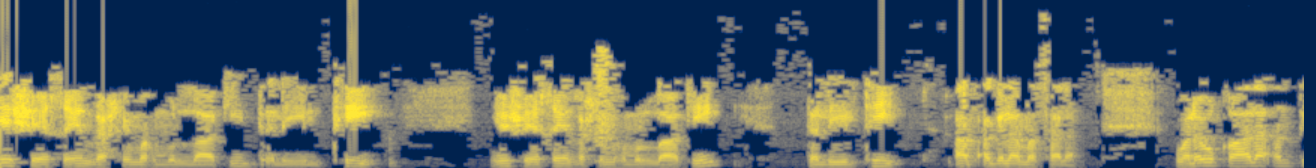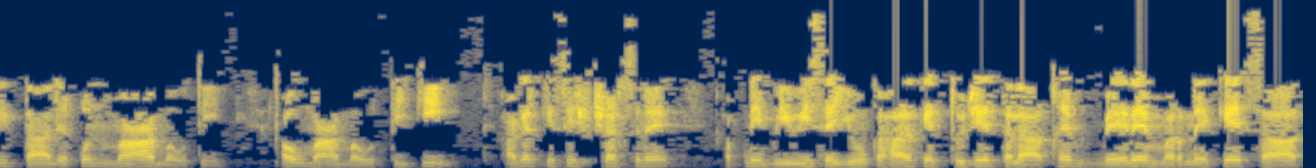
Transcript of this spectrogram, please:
یہ شیخین رحمہ اللہ کی دلیل تھی۔ یہ شیخین رحمہ اللہ کی دلیل تھی۔ اب اگلا مسئلہ۔ ولو قال انتی طالق مع موتی او مع موتی کی اگر کسی شخص نے اپنی بیوی سے یوں کہا کہ تجھے طلاق ہے میرے مرنے کے ساتھ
